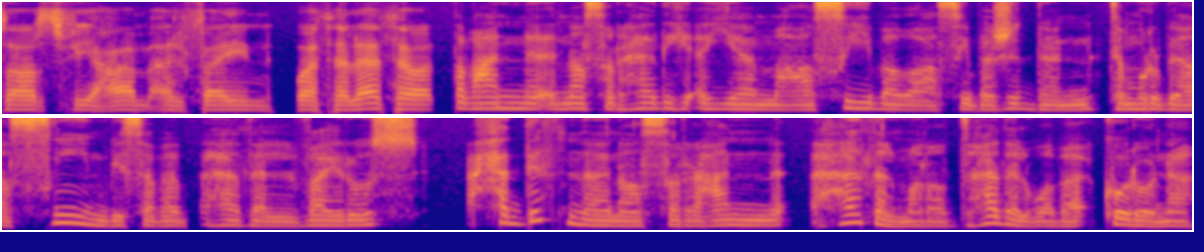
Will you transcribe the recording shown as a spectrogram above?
سارس في عام 2003 طبعا نصر هذه أيام عصيبة وعصيبة جدا تمر بها الصين بسبب هذا الفيروس. حدثنا ناصر عن هذا المرض هذا الوباء كورونا.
